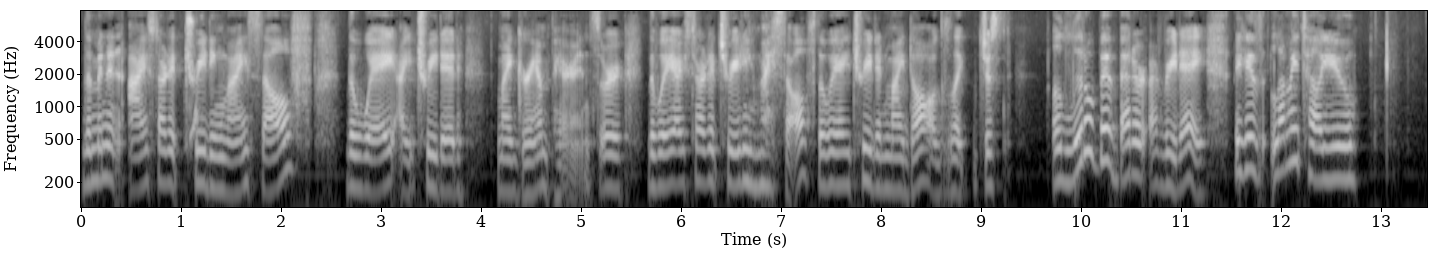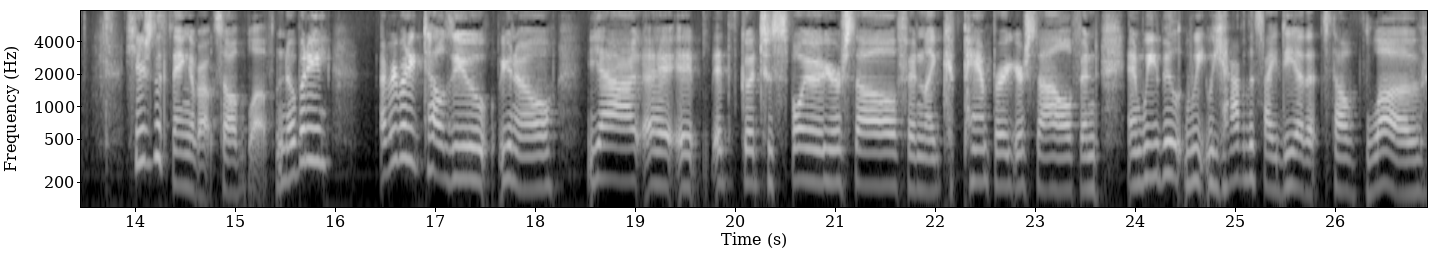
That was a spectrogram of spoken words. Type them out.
The minute I started treating myself the way I treated my grandparents, or the way I started treating myself, the way I treated my dogs, like just a little bit better every day. Because let me tell you, here's the thing about self love nobody everybody tells you, you know, yeah, it it's good to spoil yourself and like pamper yourself, and and we we we have this idea that self love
